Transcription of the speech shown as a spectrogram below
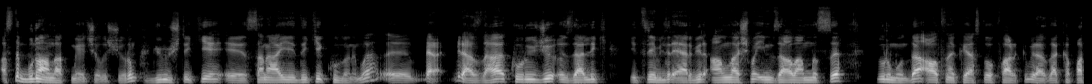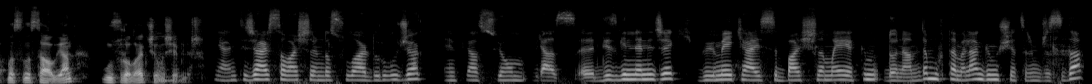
aslında bunu anlatmaya çalışıyorum. Gümüşteki e, sanayideki kullanımı e, biraz daha koruyucu özellik getirebilir eğer bir anlaşma imzalanması durumunda altına kıyasla o farkı biraz daha kapatmasını sağlayan unsur olarak çalışabilir. Yani ticaret savaşlarında sular durulacak, enflasyon biraz e, dizginlenecek, büyüme hikayesi başlamaya yakın dönemde muhtemelen gümüş yatırımcısı da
